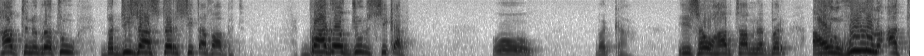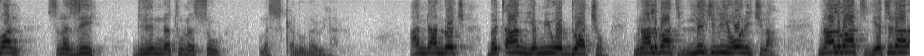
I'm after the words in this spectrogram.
ሀብት ንብረቱ በዲዛስተር ሲጠፋበት ባዶ እጁን ሲቀር። ኦ በቃ ይህ ሰው ሀብታም ነበር አሁን ሁሉን አጥቷል። ስለዚህ ድህነቱ ለሱ መስቀሉ ነው ይላሉ። አንዳንዶች በጣም የሚወዷቸው ምናልባት ልጅ ሊሆን ይችላል ምናልባት የትዳር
